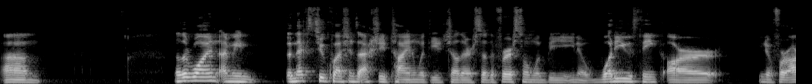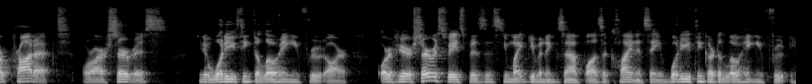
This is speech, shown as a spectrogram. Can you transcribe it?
Um, another one, I mean, the next two questions actually tie in with each other. So the first one would be, you know, what do you think are you know for our product or our service, you know, what do you think the low hanging fruit are? Or if you're a service based business, you might give an example as a client and say, what do you think are the low hanging fruit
